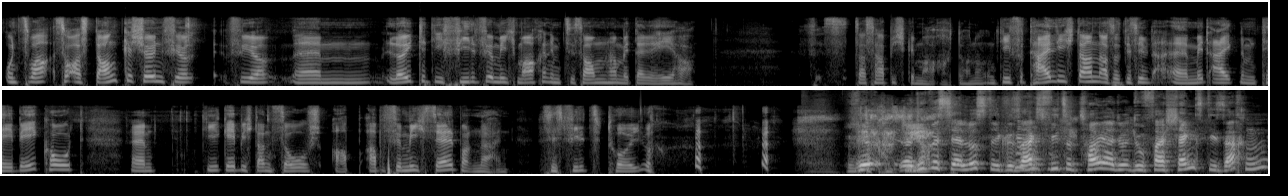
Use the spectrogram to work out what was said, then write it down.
und zwar so als Dankeschön für, für ähm, Leute, die viel für mich machen im Zusammenhang mit der Reha. Das, das habe ich gemacht. Oder? Und die verteile ich dann, also die sind äh, mit eigenem TB-Code, ähm, die gebe ich dann so ab. Aber für mich selber, nein, das ist viel zu teuer. Wir, ja, du bist ja lustig, du sagst viel zu teuer, du, du verschenkst die Sachen,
